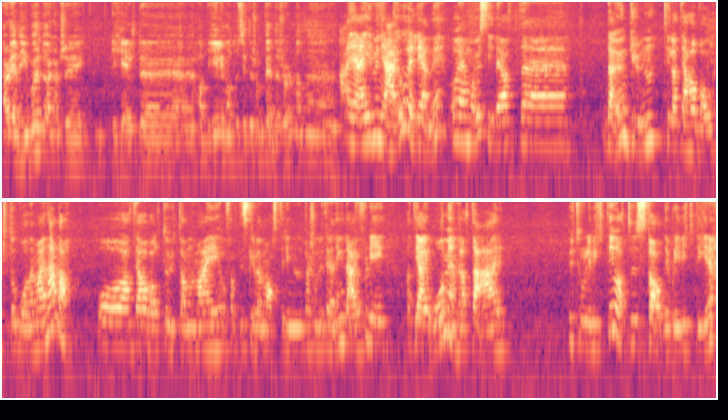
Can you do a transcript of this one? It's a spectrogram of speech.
Er du enig, Ingeborg? Du er kanskje ikke helt uh, habil i og med at du sitter som PT sjøl, men uh... Nei, jeg, men jeg er jo veldig enig. Og jeg må jo si det at uh, det er jo en grunn til at jeg har valgt å gå den veien her, da. Og at jeg har valgt å utdanne meg og faktisk skrive en master innen personlig trening. Det er jo fordi at jeg òg mener at det er utrolig viktig, og at det stadig blir viktigere.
